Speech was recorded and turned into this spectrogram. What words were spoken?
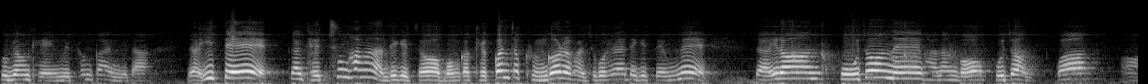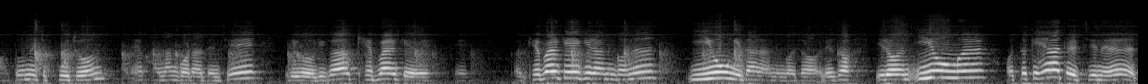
조경 계획 및 평가입니다. 자, 이때 그냥 대충 하면 안 되겠죠. 뭔가 객관적 근거를 가지고 해야 되기 때문에 자 이런 보존에 관한 거, 보전과 어, 또는 이제 보존에 관한 거라든지 그리고 우리가 개발 계획, 예. 그러니까 개발 계획이라는 거는 이용이다라는 거죠. 그래서 이런 이용을 어떻게 해야 될지는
